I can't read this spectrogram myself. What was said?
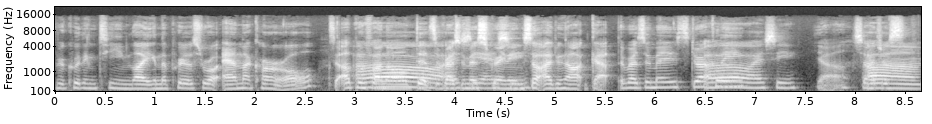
recruiting team, like in the previous role and my current role, the upper oh, funnel did the resume see, screening, I so I do not get the resumes directly. Oh, I see. Yeah, so I just uh,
